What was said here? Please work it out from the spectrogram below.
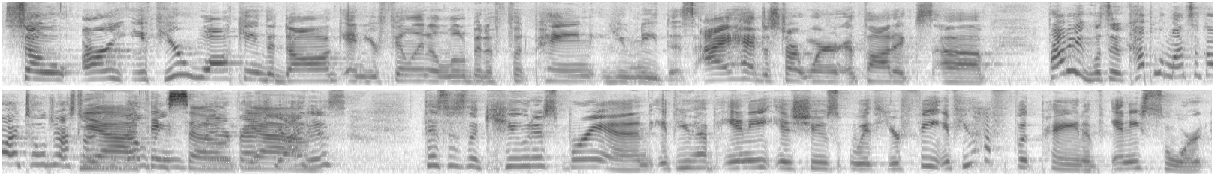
So are, if you're walking the dog and you're feeling a little bit of foot pain, you need this. I had to start wearing orthotics uh, probably, was it a couple of months ago I told you I started yeah, developing I think so. plantar fasciitis? Yeah. This is the cutest brand if you have any issues with your feet. If you have foot pain of any sort,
